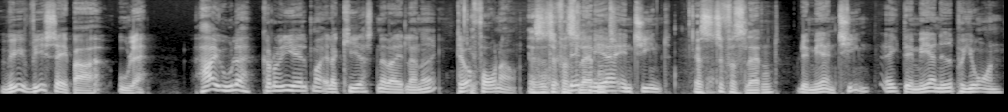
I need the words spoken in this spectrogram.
Vi, vi sagde bare Ulla. Hej Ulla, kan du lige hjælpe mig? Eller Kirsten eller et eller andet, ikke? Det var fornavn. Jeg synes, det er for Lidt slattent. mere intimt. Jeg synes, det er for slattent. Det er mere intimt, ikke? Det er mere nede på jorden.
